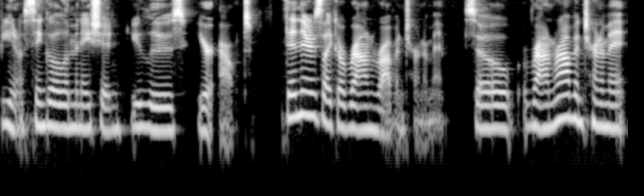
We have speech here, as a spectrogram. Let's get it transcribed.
you know, single elimination, you lose, you're out. Then there's like a round robin tournament. So, round robin tournament,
